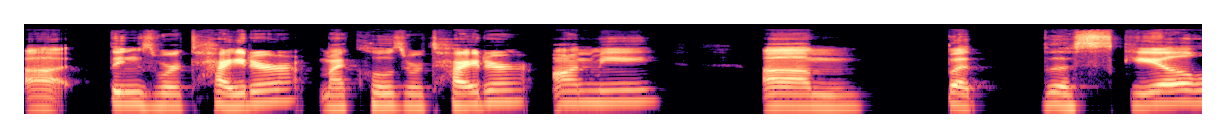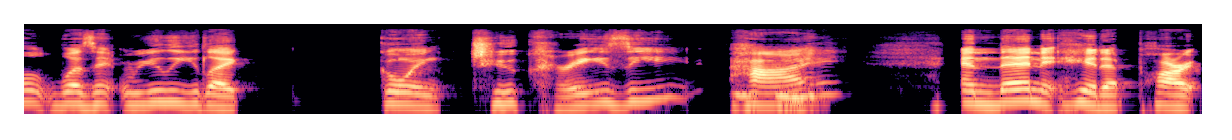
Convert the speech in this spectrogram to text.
uh, things were tighter. My clothes were tighter on me. Um, but the scale wasn't really like going too crazy mm-hmm. high and then it hit a part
